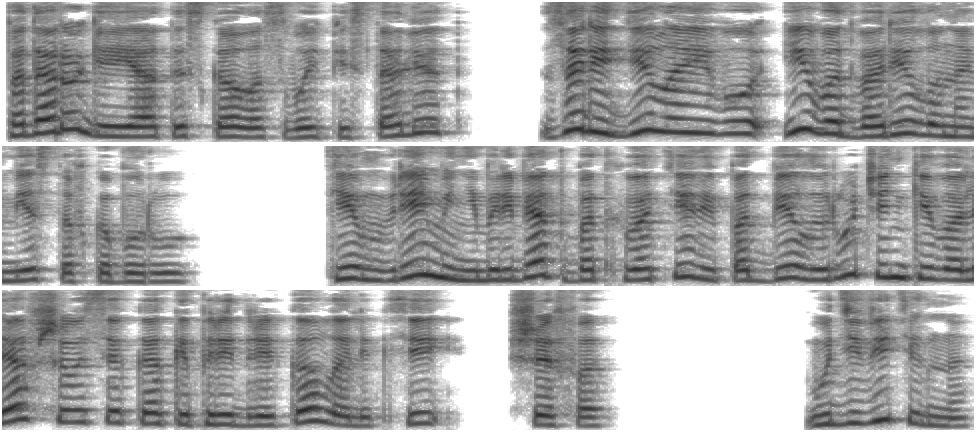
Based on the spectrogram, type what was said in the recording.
По дороге я отыскала свой пистолет, зарядила его и водворила на место в кобуру. Тем временем ребята подхватили под белые рученьки валявшегося, как и предрекал Алексей, шефа. Удивительно,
